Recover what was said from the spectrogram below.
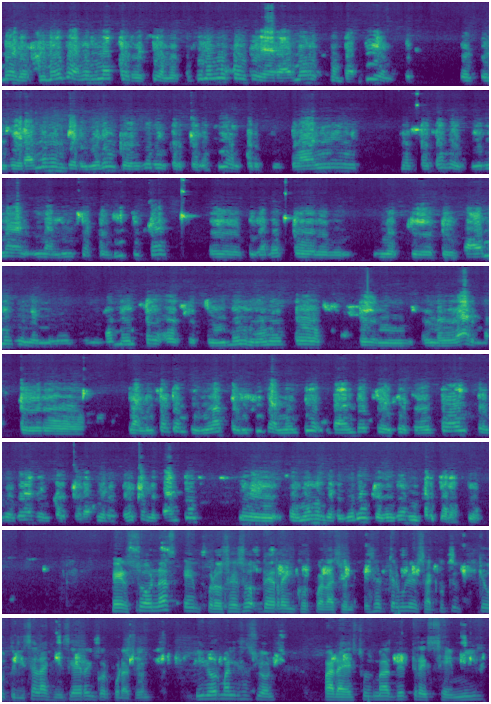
bueno, primero que hacer una corrección. Nosotros no nos consideramos combatientes, nos consideramos en guerrilleros en proceso de incorporación, porque igual nos toca decir la, la lucha política, eh, digamos, por lo que pensábamos en, el, un momento, o que tuvimos en un momento en, en armas, pero la lucha continúa políticamente, dando que se todo, el proceso de reincorporación. Entonces, por lo tanto, eh, somos en proceso de incorporación. Personas en proceso de reincorporación es el término exacto que, utiliza la Agencia de Reincorporación y Normalización para estos más de 13.000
